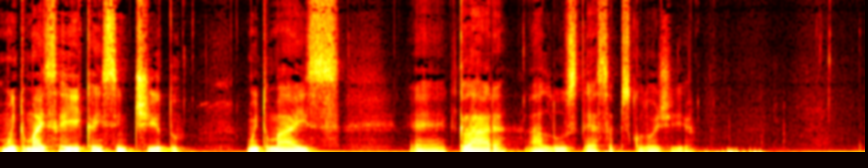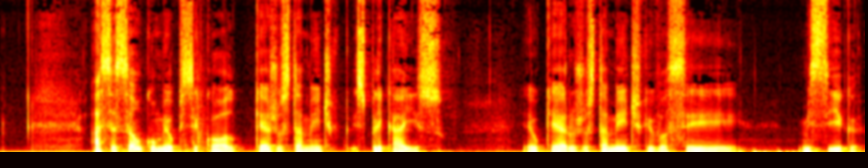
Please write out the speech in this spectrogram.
muito mais rica em sentido, muito mais é, clara à luz dessa psicologia. A sessão com o meu psicólogo quer justamente explicar isso. Eu quero justamente que você me siga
